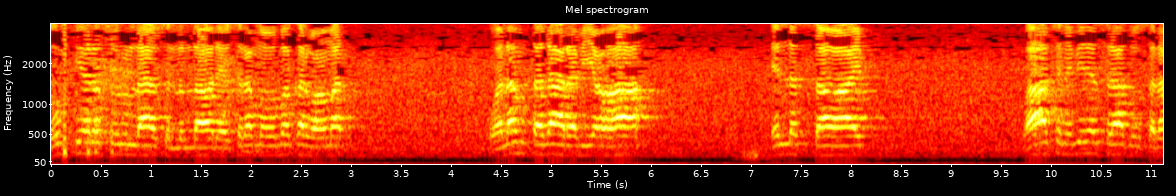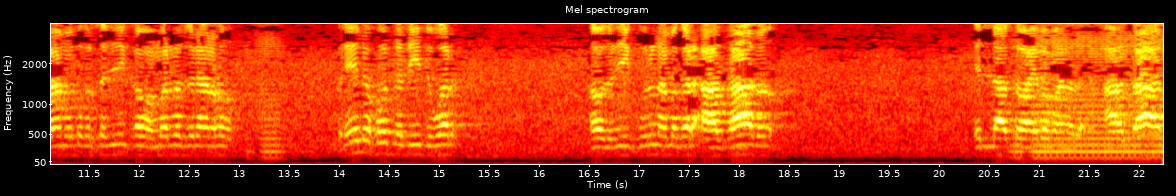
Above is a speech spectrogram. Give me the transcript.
مفتی رسول اللہ صلی اللہ علیہ وسلم و بکر و عمر۔ ولم تدا ربیعها الا السوائب واس نبی علیہ الصلوۃ والسلام و بکر صدیق و عمر رضی اللہ عنہ۔ پرین خود لذید ور او ذی قرن مگر آزاد الا سوائب من آزاد.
